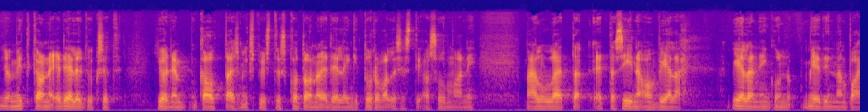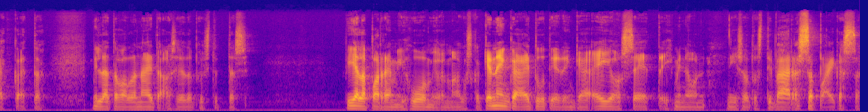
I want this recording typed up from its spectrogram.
ja mitkä on ne edellytykset, joiden kautta esimerkiksi pystyisi kotona edelleenkin turvallisesti asumaan, niin mä luulen, että, että siinä on vielä, vielä niin kuin mietinnän paikka, että millä tavalla näitä asioita pystyttäisiin vielä paremmin huomioimaan, koska kenenkään etu tietenkään ei ole se, että ihminen on niin sanotusti väärässä paikassa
